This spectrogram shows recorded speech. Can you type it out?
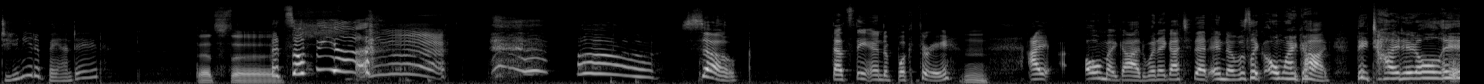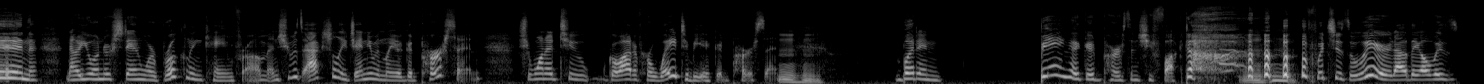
do you need a band aid? That's the. That's Sophia! oh. So, that's the end of book three. Mm. I, oh my god, when I got to that end, I was like, oh my god, they tied it all in. Now you understand where Brooklyn came from, and she was actually genuinely a good person. She wanted to go out of her way to be a good person. Mm-hmm. But in being a good person, she fucked up, which is weird how they always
